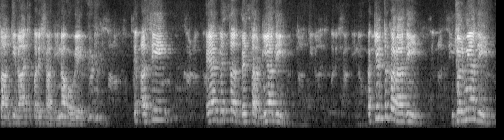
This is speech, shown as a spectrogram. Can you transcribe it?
ਤਾਂ ਕਿ ਰਾਹ 'ਚ ਪਰੇਸ਼ਾਨੀ ਨਾ ਹੋਵੇ। ਤੇ ਅਸੀਂ ਇਹ ਬਿਤਰ ਬਿਤਰਮੀਆਂ ਦੀ ਅਕਿਰਤ ਕਣਾ ਦੀ, ਜ਼ੁਲਮੀਆਂ ਦੀ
